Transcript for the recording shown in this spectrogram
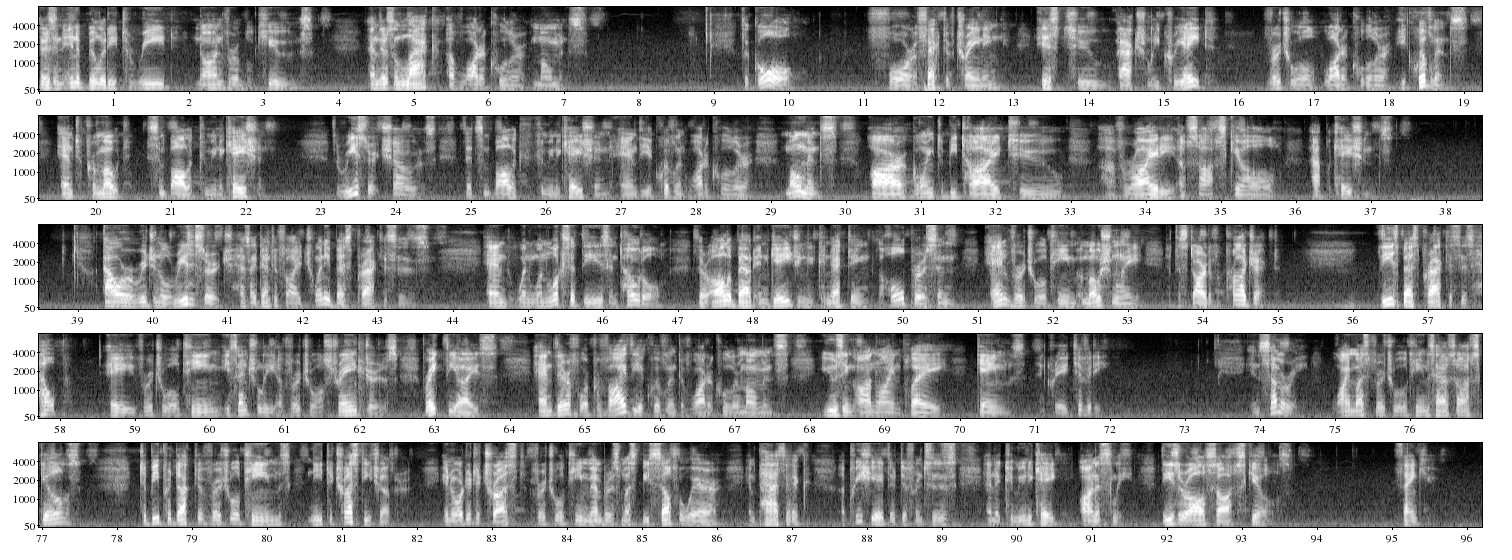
There's an inability to read nonverbal cues, and there's a lack of water cooler moments. The goal for effective training is to actually create virtual water cooler equivalents and to promote symbolic communication. The research shows that symbolic communication and the equivalent water cooler moments are going to be tied to a variety of soft skill applications. Our original research has identified 20 best practices, and when one looks at these in total, they're all about engaging and connecting the whole person and virtual team emotionally at the start of a project. These best practices help a virtual team, essentially of virtual strangers, break the ice and therefore provide the equivalent of water cooler moments using online play, games, and creativity. In summary, why must virtual teams have soft skills? To be productive, virtual teams need to trust each other. In order to trust, virtual team members must be self-aware, empathic, appreciate their differences, and communicate honestly. These are all soft skills. Thank you.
